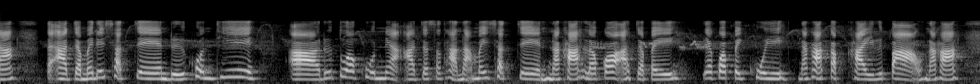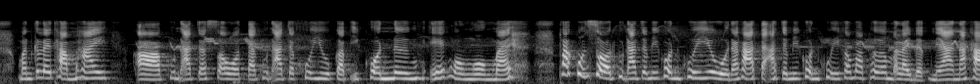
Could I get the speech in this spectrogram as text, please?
นะแต่อาจจะไม่ได้ชัดเจนหรือคนที่หรือตัวคุณเนี่ยอาจจะสถานะไม่ชัดเจนนะคะ แล้วก็อาจจะไปเรียกว่าไปคุยนะคะกับใครหรือเปล่านะคะ มันก็เลยทำให้คุณอาจจะโสด แต่คุณอาจจะคุยอยู่กับอีกคนนึงเอ๊ะงงงไหมถ้าคุณโสดคุณอาจจะมีคนคุยอยู่นะคะ แต่อาจจะมีคนคุยเข้ามาเพิ่มอะไรแบบนี้นะคะ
